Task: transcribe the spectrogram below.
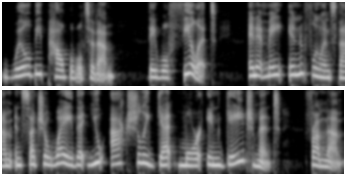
will be palpable to them. They will feel it and it may influence them in such a way that you actually get more engagement from them.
